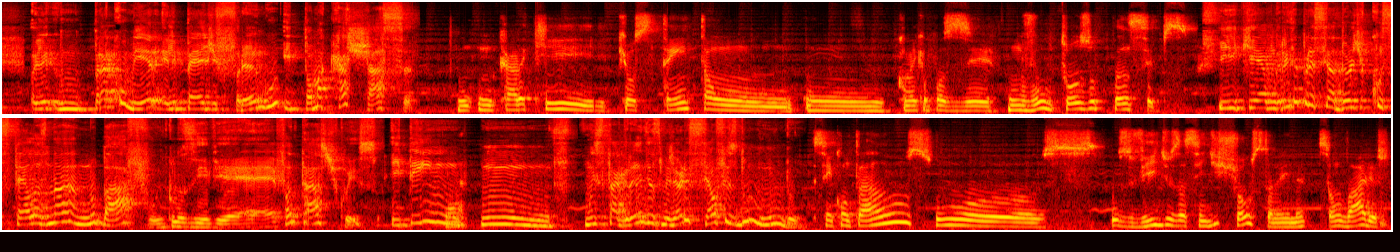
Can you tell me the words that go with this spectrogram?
pra comer, ele pede frango e toma cachaça. Um, um cara que, que ostenta um, um. Como é que eu posso dizer? Um vultoso pânceps. E que é um grande apreciador de costelas na, no bafo, inclusive. É, é fantástico isso. E tem É. um, um Instagram das melhores selfies do mundo. Sem contar os, os, os vídeos assim de shows também, né? São vários.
